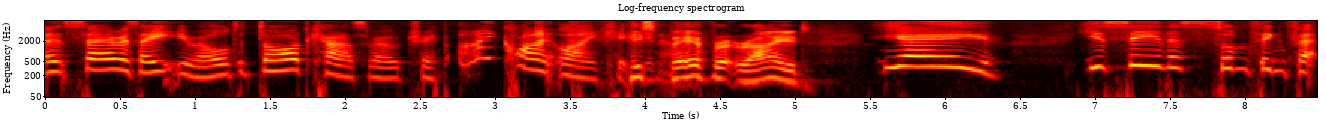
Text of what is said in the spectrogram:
Uh, Sarah's eight year old adored Cars Road Trip. I quite like it. His you know. favourite ride. Yay! You see, there's something for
